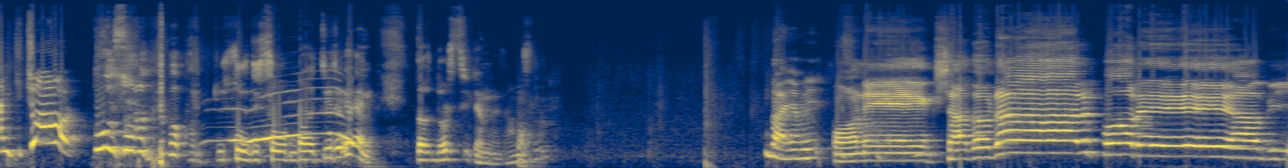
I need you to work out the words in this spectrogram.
আমি কি চোর? তুই চোর কখন? তুই সৌদি চোর নয় তুই রে। তোর ধরছি কেমনে জানিস না? ভাই আমি অনেক সাধনার পরে আমি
